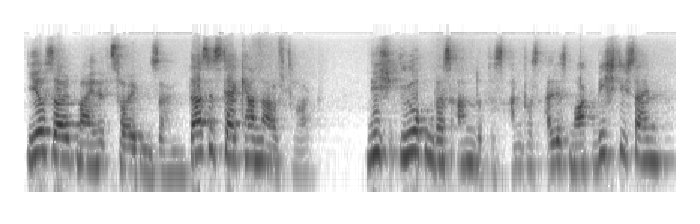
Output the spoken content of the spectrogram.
ihr sollt meine Zeugen sein. Das ist der Kernauftrag. Nicht irgendwas anderes. Anderes alles mag wichtig sein,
